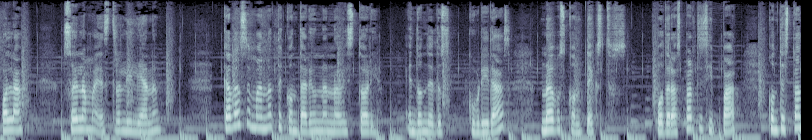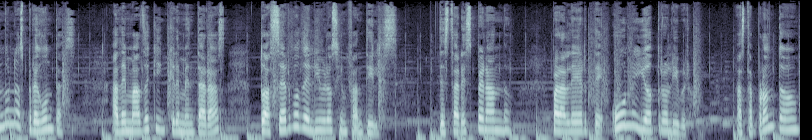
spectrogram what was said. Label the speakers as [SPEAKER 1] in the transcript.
[SPEAKER 1] Hola, soy la maestra Liliana. Cada semana te contaré una nueva historia, en donde descubrirás nuevos contextos. Podrás participar contestando unas preguntas, además de que incrementarás tu acervo de libros infantiles. Te estaré esperando para leerte uno y otro libro. Hasta pronto.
